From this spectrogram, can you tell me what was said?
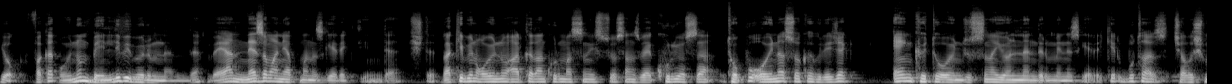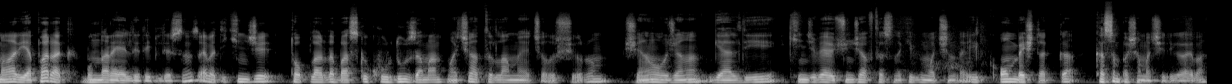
yok. Fakat oyunun belli bir bölümlerinde veya ne zaman yapmanız gerektiğinde işte rakibin oyunu arkadan kurmasını istiyorsanız veya kuruyorsa topu oyuna sokabilecek en kötü oyuncusuna yönlendirmeniz gerekir. Bu tarz çalışmalar yaparak bunları elde edebilirsiniz. Evet ikinci toplarda baskı kurduğu zaman maçı hatırlamaya çalışıyorum. Şenol Hoca'nın geldiği ikinci veya üçüncü haftasındaki bir maçında ilk 15 dakika Kasımpaşa maçıydı galiba.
